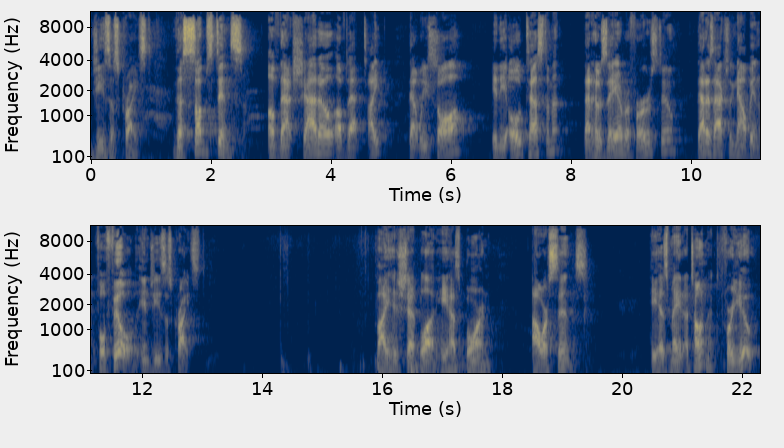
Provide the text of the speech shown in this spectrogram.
Jesus Christ. The substance of that shadow, of that type that we saw in the Old Testament that Hosea refers to, that has actually now been fulfilled in Jesus Christ. By his shed blood, he has borne our sins. He has made atonement for you.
